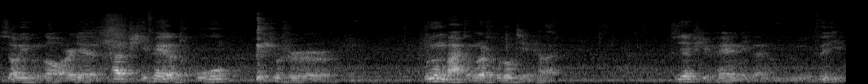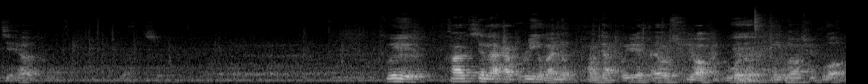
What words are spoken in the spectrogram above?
效率很高，而且它匹配的图就是不用把整个图都截下来，直接匹配那个你自己截下的图。所以它现在还不是一个完整的框架，所以还要需要很多的工作要去做。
